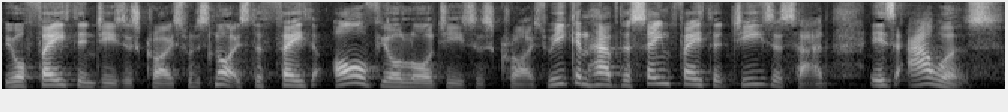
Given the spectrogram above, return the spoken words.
your faith in Jesus Christ. But it's not, it's the faith of your Lord Jesus Christ. We can have the same faith that Jesus had, is ours.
